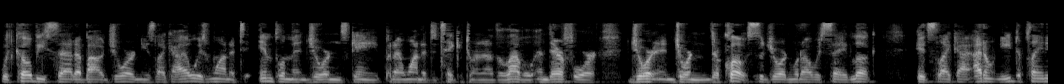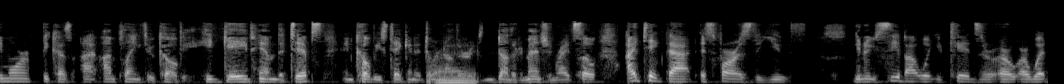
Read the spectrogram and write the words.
what Kobe said about Jordan, he's like, I always wanted to implement Jordan's game, but I wanted to take it to another level. And therefore, Jordan and Jordan, they're close. So Jordan would always say, look, it's like, I, I don't need to play anymore because I, I'm playing through Kobe. He gave him the tips and Kobe's taken it to another, Right. another dimension, right? So I take that as far as the youth. You know, you see about what your kids or, or, or what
